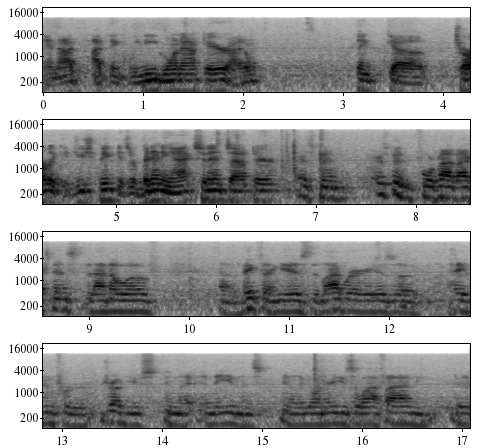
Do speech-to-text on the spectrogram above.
And I, I think we need one out there. I don't think, uh, Charlie, could you speak? Has there been any accidents out there? There's been, there's been four or five accidents that I know of. Uh, the big thing is the library is a haven for drug use in the, in the evenings. You know, they go in there, use the Wi-Fi and do their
